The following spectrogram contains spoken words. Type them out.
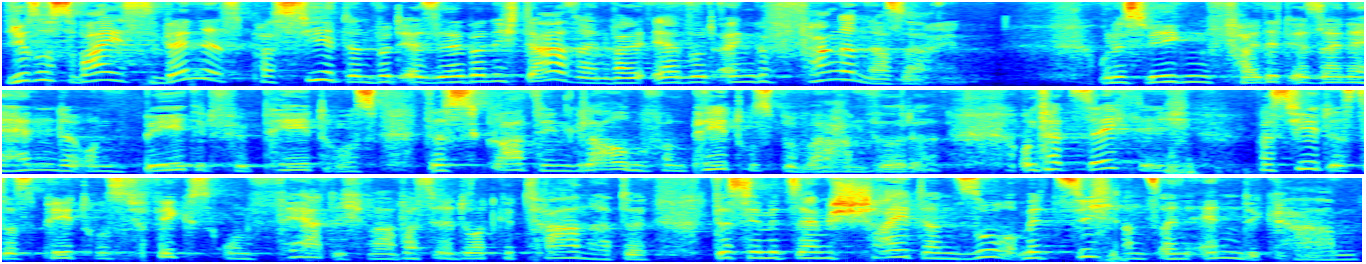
Jesus weiß, wenn es passiert, dann wird er selber nicht da sein, weil er wird ein Gefangener sein. Und deswegen faltet er seine Hände und betet für Petrus, dass Gott den Glauben von Petrus bewahren würde. Und tatsächlich passiert es, dass Petrus fix und fertig war, was er dort getan hatte, dass er mit seinem Scheitern so mit sich ans ein Ende kam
